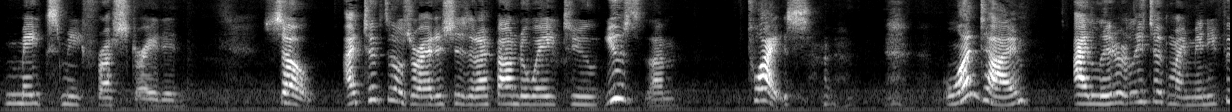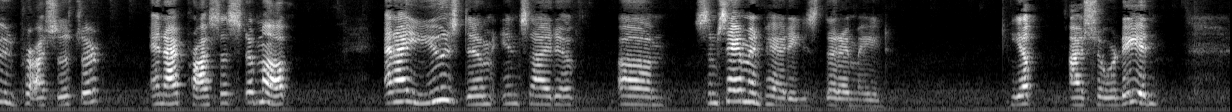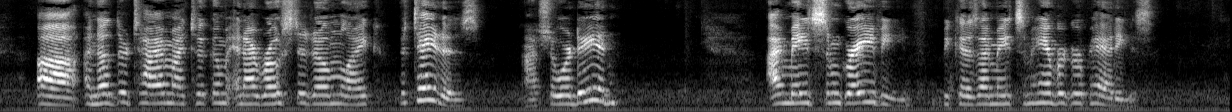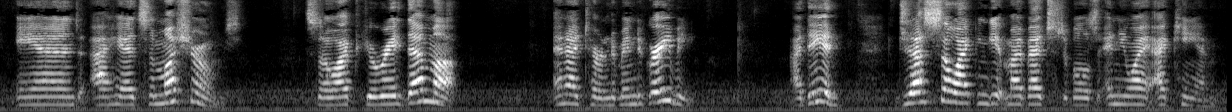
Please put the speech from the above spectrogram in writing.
makes me frustrated. So I took those radishes and I found a way to use them twice. One time I literally took my mini food processor and I processed them up and I used them inside of um, some salmon patties that I made. Yep, I sure did. Uh, another time I took them and I roasted them like potatoes. I sure did. I made some gravy because I made some hamburger patties. And I had some mushrooms. So I pureed them up and I turned them into gravy. I did. Just so I can get my vegetables any way I can.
